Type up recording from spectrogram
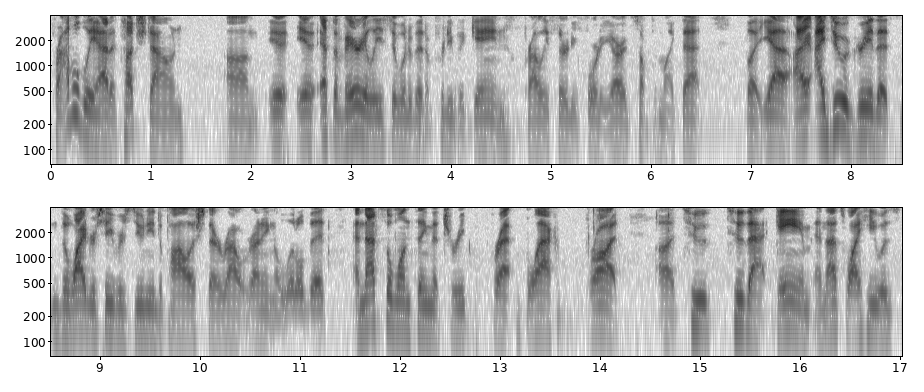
probably had a touchdown. Um, it, it, at the very least, it would have been a pretty big gain, probably 30, 40 yards, something like that. But yeah, I, I do agree that the wide receivers do need to polish their route running a little bit, and that's the one thing that Tarik Black brought uh, to to that game, and that's why he was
